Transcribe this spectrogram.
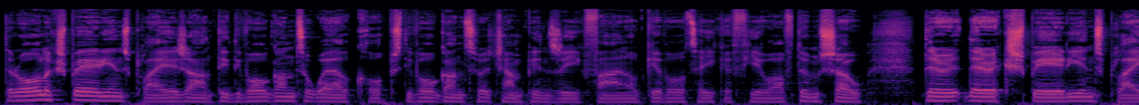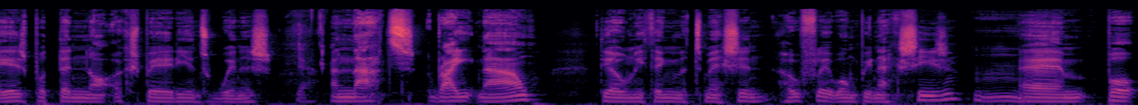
They're all experienced players, aren't they? They've all gone to World Cups, they've all gone to a Champions League final, give or take a few of them. So they're they're experienced players, but they're not experienced winners. Yeah. And that's right now the only thing that's missing. Hopefully it won't be next season. Um, but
